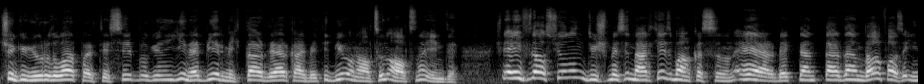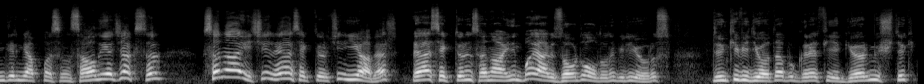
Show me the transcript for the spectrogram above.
Çünkü euro dolar paritesi bugün yine bir miktar değer kaybetti. 1.16'nın altına indi. Şimdi enflasyonun düşmesi Merkez Bankası'nın eğer beklentilerden daha fazla indirim yapmasını sağlayacaksa sanayi için, reel sektör için iyi haber. Reel sektörün sanayinin bayağı bir zorda olduğunu biliyoruz. Dünkü videoda bu grafiği görmüştük.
